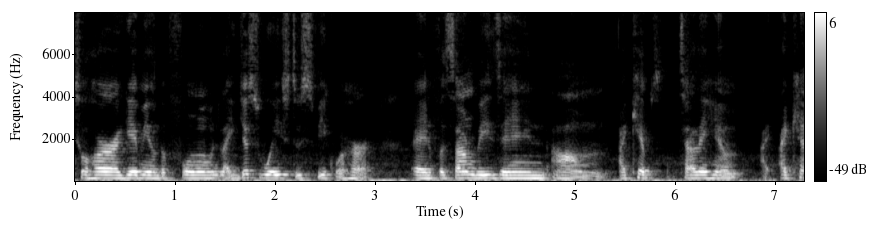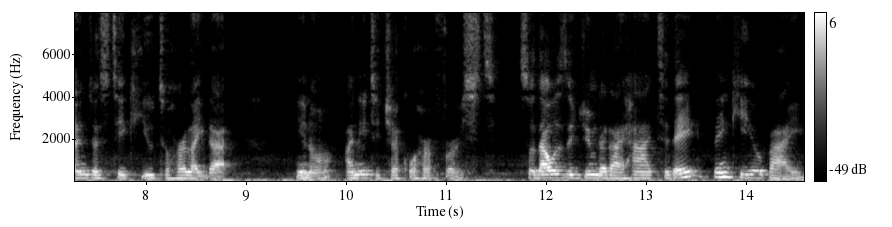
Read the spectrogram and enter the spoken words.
to her get me on the phone like just ways to speak with her. And for some reason um, I kept telling him I, I can't just take you to her like that. You know I need to check with her first. So that was the dream that I had today. Thank you. Bye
